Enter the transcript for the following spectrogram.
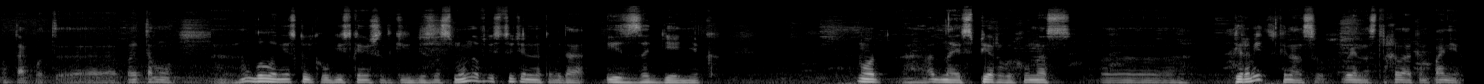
Вот так вот. Э, поэтому ну, было несколько убийств, конечно, таких бизнесменов, действительно, когда из-за денег. Ну, вот одна из первых у нас э, пирамид финансовых, военно-страховая компания,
